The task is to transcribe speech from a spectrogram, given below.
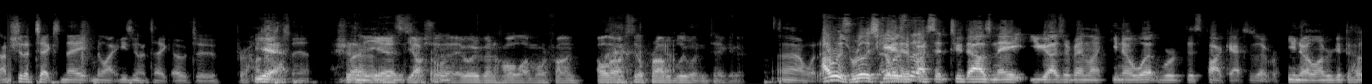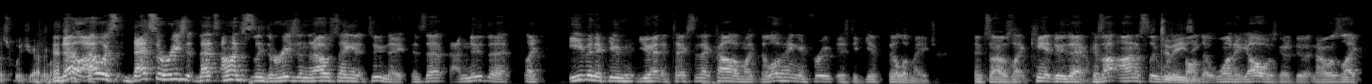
I should have texted Nate and be like, he's going to take O2 for 100%. Yeah. Should have. Yes, y'all should. It would have been a whole lot more fun. Although I still probably wouldn't have taken it. Ah, whatever. I was really scared was that, the- if I said 2008, you guys would have been like, you know what, we're this podcast is over. You no longer get to host Would You Rather. no, I was. That's the reason. That's honestly the reason that I was saying it too, Nate. Is that I knew that like even if you you hadn't texted that column, like the low hanging fruit is to give Phil a major, and so I was like, can't do that because I honestly would have thought that one of y'all was going to do it, and I was like,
